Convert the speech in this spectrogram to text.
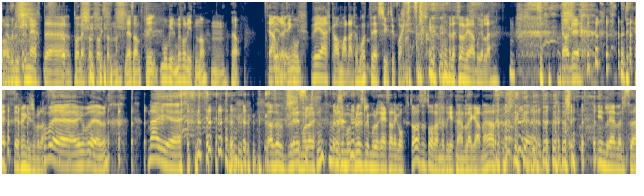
å, Revolusjonerte toalettoppførselen min. det er sant, fordi mobilen blir for liten nå. Ja. Til andre ting òg. VR-kamera derimot, det er sykt upraktisk. Eller sånn VR-briller. Ja, det, Det funker ikke på dass. hvorfor det, hvorfor det Even? Nei eh, Altså, plutselig må, du, plutselig, må, plutselig må du reise deg opp, da, så står det med dritnedleggende. Altså. Innlevelse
